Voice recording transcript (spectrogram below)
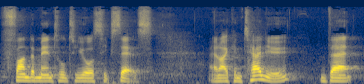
fundamental to your success. And I can tell you that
